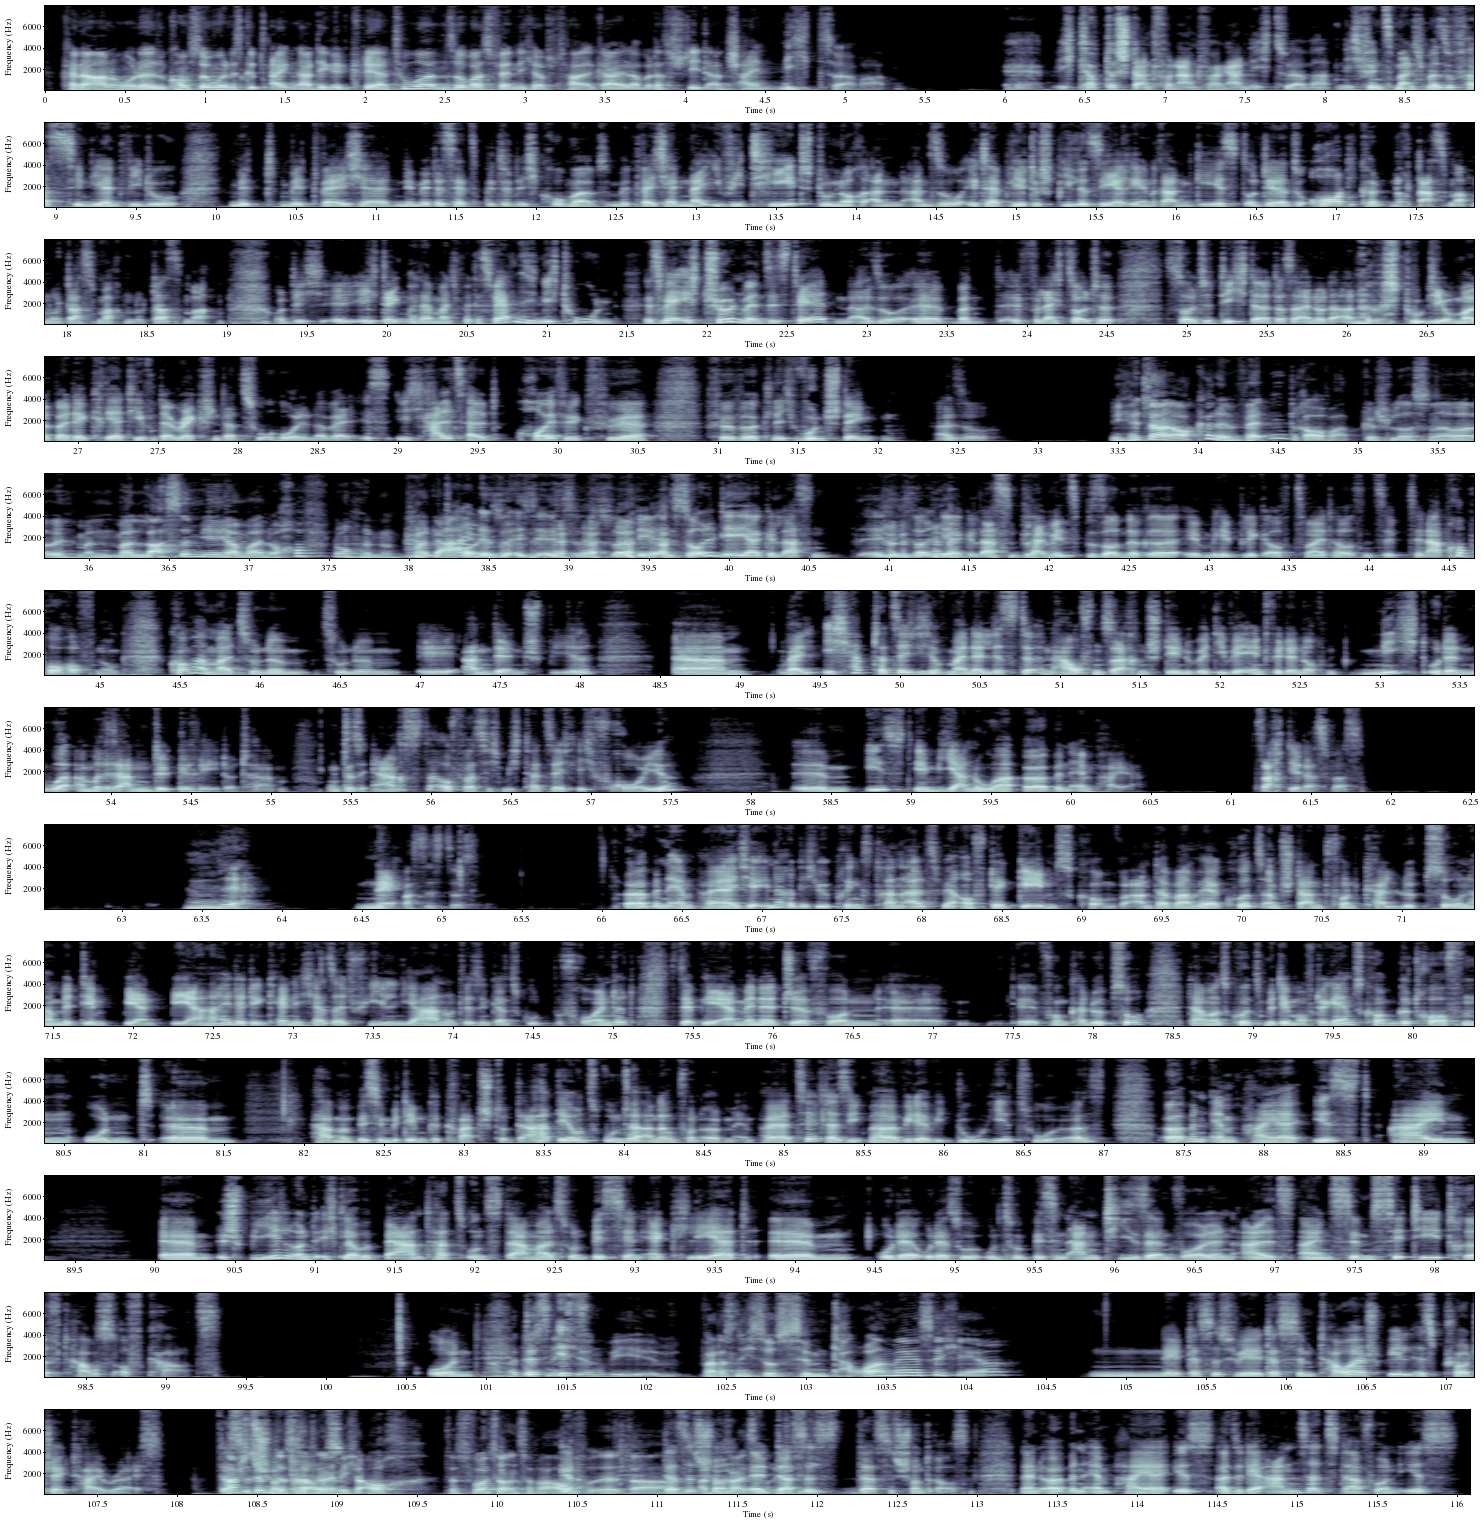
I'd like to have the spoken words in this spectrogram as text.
keine Ahnung, oder du kommst irgendwo hin, es gibt eigenartige Kreaturen, sowas fände ich total geil, aber das steht anscheinend nicht zu erwarten. Äh, ich glaube, das stand von Anfang an nicht zu erwarten. Ich finde es manchmal so faszinierend, wie du mit, mit welcher, nimm mir das jetzt bitte nicht krumm, also mit welcher Naivität du noch an, an so etablierte Spieleserien rangehst und dir dann so, oh, die könnten noch das machen und das machen und das machen. Und ich, ich denke mir dann manchmal, das werden sie nicht tun. Es wäre echt schön, wenn sie es täten. Also äh, man, äh, vielleicht sollte, sollte dich da das ein oder andere Studio mal bei der kreativen Direction dazu holen. Aber ich, ich halte es halt häufig für, für wirklich Wunschdenken. Also ich hätte ja auch keine Wetten drauf abgeschlossen, aber man, man lasse mir ja meine Hoffnungen und meine Nein, es, es, es, soll dir, es soll dir ja gelassen, äh, soll dir ja gelassen bleiben, insbesondere im Hinblick auf 2017. Apropos Hoffnung, kommen wir mal zu einem zu einem äh, anderen Spiel. Ähm, weil ich habe tatsächlich auf meiner Liste einen Haufen Sachen stehen, über die wir entweder noch nicht oder nur am Rande geredet haben. Und das erste, auf was ich mich tatsächlich freue, ähm, ist im Januar Urban Empire. Sagt dir das was? Nee. Nee. Was ist das? Urban Empire. Ich erinnere dich übrigens dran, als wir auf der Gamescom waren, da waren wir ja kurz am Stand von Calypso und haben mit dem Bernd Beerheide, den kenne ich ja seit vielen Jahren und wir sind ganz gut befreundet, ist der PR-Manager von, äh, äh, von Calypso. Da haben wir uns kurz mit dem auf der Gamescom getroffen und ähm, haben ein bisschen mit dem gequatscht. Und da hat der uns unter anderem von Urban Empire erzählt. Da sieht man mal wieder, wie du hier zuhörst. Urban Empire ist ein ähm, Spiel und ich glaube, Bernd hat es uns damals so ein bisschen erklärt ähm, oder, oder so uns so ein bisschen anteasern wollen, als ein SimCity trifft House of Cards. Und war das, das nicht ist irgendwie, war das nicht so Sim Tower mäßig eher? Nee, das ist wie, das Sim Tower Spiel ist Project High Rise. Das Ach, ist stimmt, schon das draußen. hat er nämlich auch, das wollte er uns aber auch genau. äh, da Das ist schon, äh, das ist, das ist schon draußen. Nein, Urban Empire ist, also der Ansatz davon ist,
